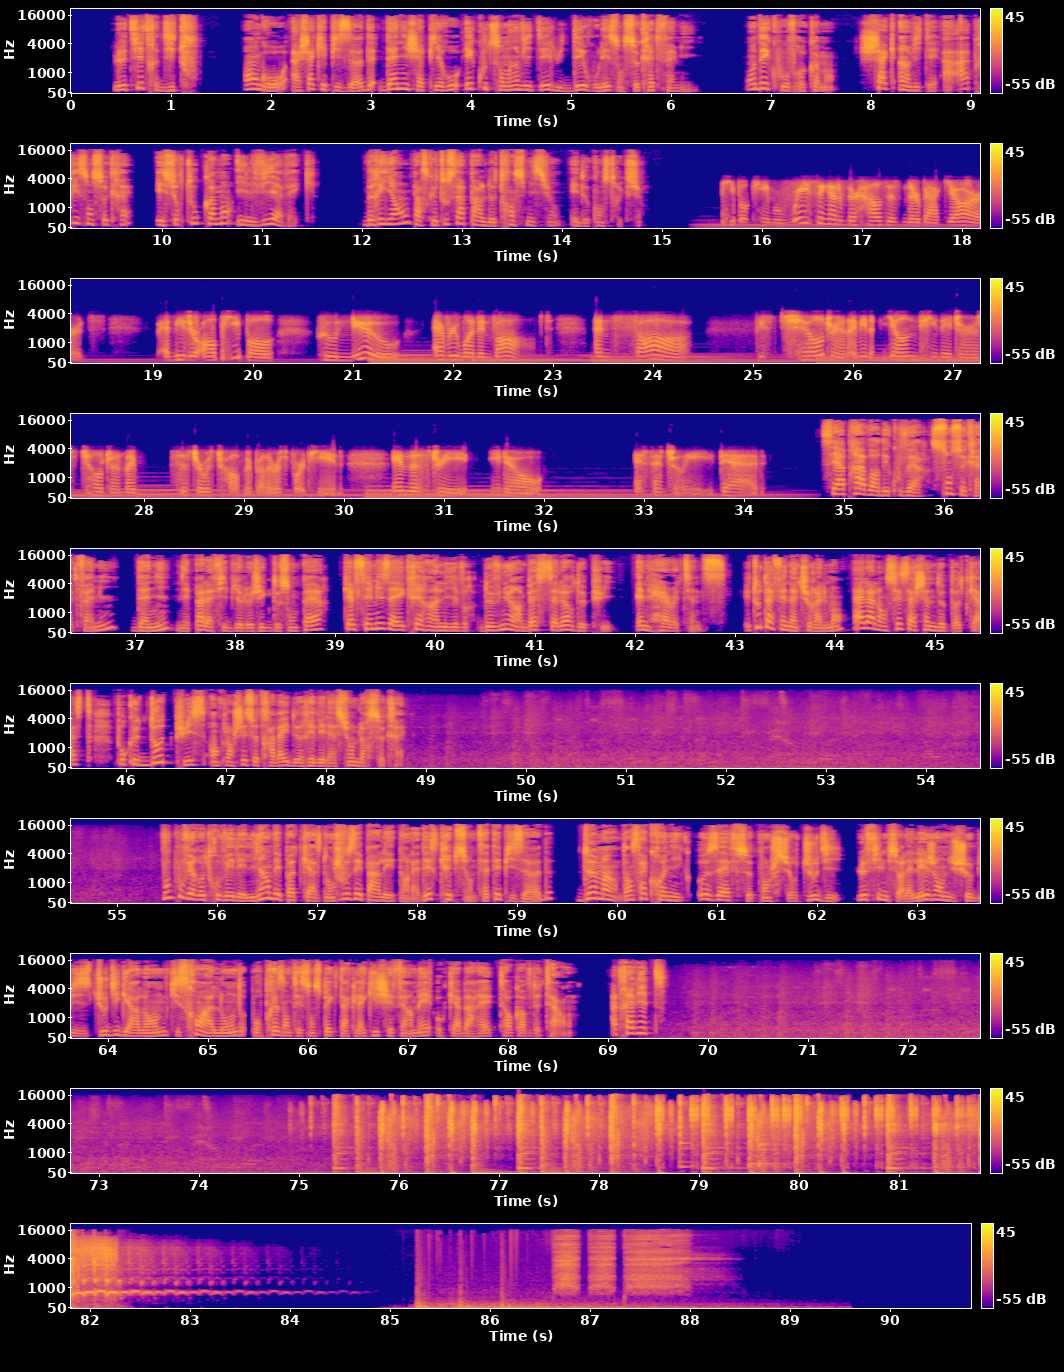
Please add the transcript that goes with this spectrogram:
Le titre dit tout. En gros, à chaque épisode, Danny Shapiro écoute son invité lui dérouler son secret de famille. On découvre comment chaque invité a appris son secret et surtout comment il vit avec. Brillant parce que tout ça parle de transmission et de construction. People came racing out of their houses and their backyards. And these are all people who knew everyone involved and saw these children, I mean, young teenagers, children. My sister was 12, my brother was 14, in the street, you know, essentially dead. C'est après avoir découvert son secret de famille, Dani n'est pas la fille biologique de son père, qu'elle s'est mise à écrire un livre devenu un best-seller depuis, Inheritance. Et tout à fait naturellement, elle a lancé sa chaîne de podcast pour que d'autres puissent enclencher ce travail de révélation de leurs secrets. Vous pouvez retrouver les liens des podcasts dont je vous ai parlé dans la description de cet épisode. Demain, dans sa chronique, Osef se penche sur Judy, le film sur la légende du showbiz Judy Garland qui se rend à Londres pour présenter son spectacle à guichet fermé au cabaret Talk of the Town. À très vite!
